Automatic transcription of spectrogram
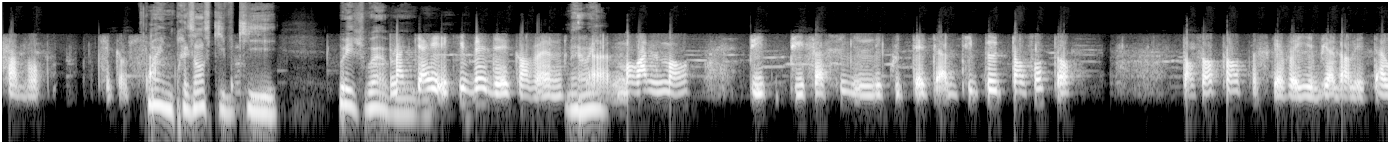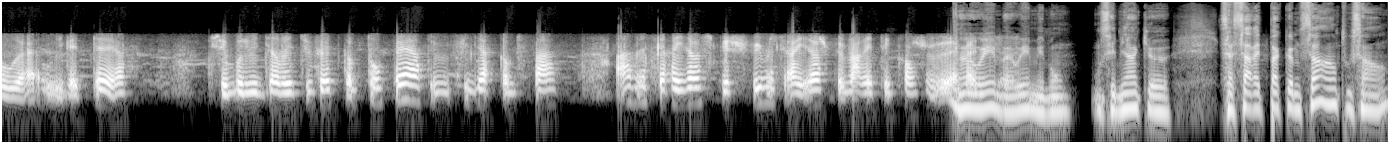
enfin bon, c'est comme ça. Une présence qui, qui... Oui, je vois. Vous- qui, m'aidait quand même, Ben oui. euh, moralement. Puis, puis sa fille l'écoutait un petit peu de temps en temps. De temps en temps, parce qu'elle voyait bien dans l'état où, euh, où il était. hein. J'ai beau lui dire, mais tu veux être comme ton père, tu veux finir comme ça. Ah, mais c'est rien ce que je fume, c'est rien, je peux m'arrêter quand je veux. Ah oui, bah oui, mais bon, on sait bien que ça s'arrête pas comme ça, hein, tout ça. Hein?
